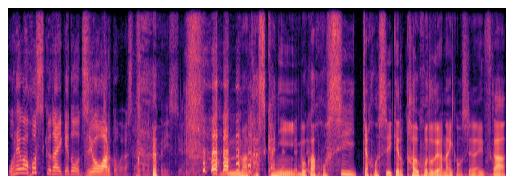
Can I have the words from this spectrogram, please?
俺は欲しくないけど、需要はあると思いましたね、この100人一首。うんまあ確かに僕は欲しいっちゃ欲しいけど買うほどではないかもしれないですが、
